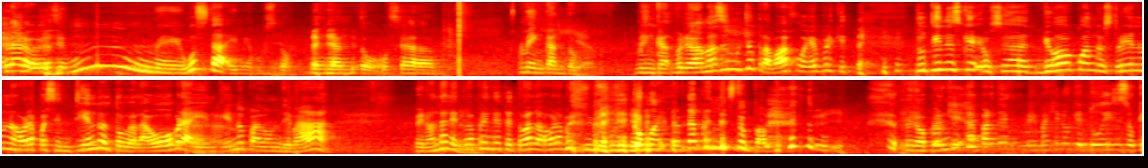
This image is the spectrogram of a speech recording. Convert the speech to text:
claro, yo mmm, me gusta y me gustó, me encantó, o sea, me encantó. Me encanta, pero además es mucho trabajo, ¿eh? Porque tú tienes que, o sea, yo cuando estoy en una obra, pues entiendo toda la obra y entiendo para dónde va. Pero ándale, tú apréndete toda la obra, pero como actor te aprendes tu papel. Pero Porque aparte, me imagino que tú dices, ok,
